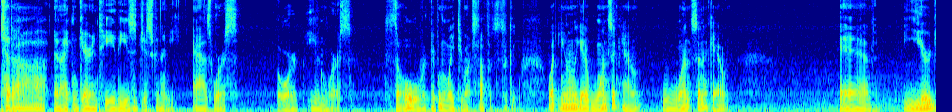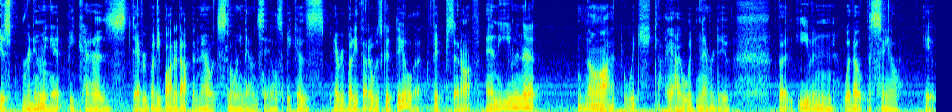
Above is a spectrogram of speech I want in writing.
Ta-da! And I can guarantee these are just going to be as worse, or even worse. So, oh, we're giving away too much stuff. What you only get it once account, once an account, and you're just renewing it because everybody bought it up and now it's slowing down sales because everybody thought it was a good deal at 50% off. And even at not, which I, I would never do, but even without the sale, it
